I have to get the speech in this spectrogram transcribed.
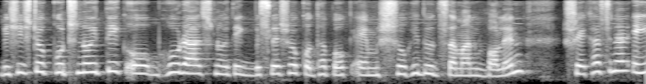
বিশিষ্ট কূটনৈতিক ও ভূ রাজনৈতিক বিশ্লেষক অধ্যাপক এম শহীদুজ্জামান বলেন, শেখ হাসিনার এই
